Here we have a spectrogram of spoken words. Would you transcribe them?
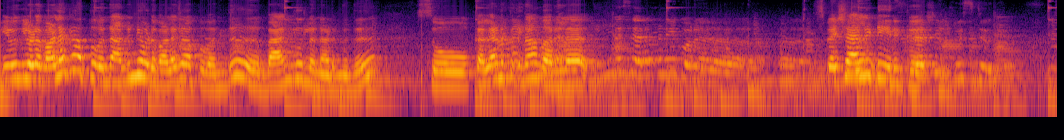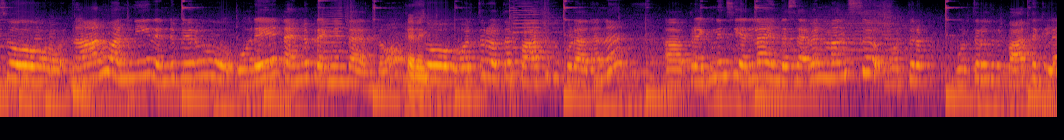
இவங்களோட வளகாப்பு வந்து அனன்யாவோட வளகாப்பு வந்து பெங்களூர்ல நடந்தது. ஸோ கல்யாணத்துக்கு தான் வரல. இந்த செரமனிக்கு ஒரு ஸ்பெஷாலிட்டி இருக்கு. ஸ்பெஷல் ட்விஸ்ட் இருக்கு. ஸோ நானும் அண்ணி ரெண்டு பேரும் ஒரே டைம்ல பிரெக்னெண்டா இருந்தோம். ஸோ ஒருத்தர் ஒருத்தர் பார்த்துக்க கூடாதுன்னு பிரெக்னன்சி எல்லாம் இந்த செவன் மந்த்ஸ் ஒருத்தர் ஒருத்தர் ஒருத்தர் பார்த்துக்கல.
